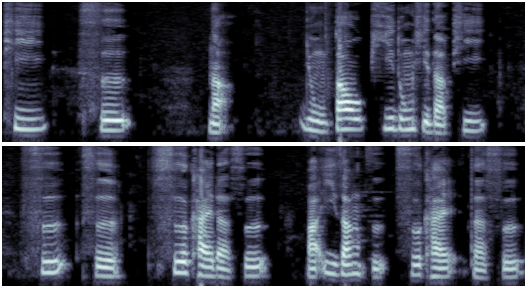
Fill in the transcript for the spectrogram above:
p 丝。那用刀劈东西的劈，撕是撕开的撕，把一张纸撕开的撕。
